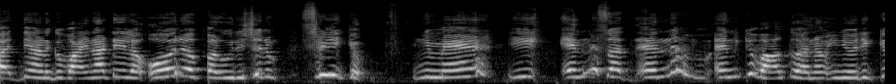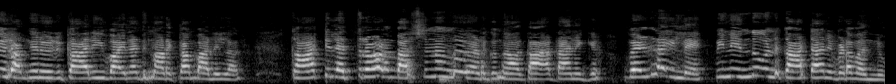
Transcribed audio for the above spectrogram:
പറ്റിയ കണക്ക് വയനാട്ടിലെ ഓരോ പുരുഷനും സ്ത്രീക്കും. ഇനി മേ ഈ എന്നെ എന്നെ എനിക്ക് വാക്ക് വേണം. ഇനി ഒരിക്കലും അങ്ങനെ ഒരു കാര്യം ഈ വയനാട്ടിൽ നടക്കാൻ പാടില്ല. കാട്ടിൽ എത്രയോളം ഭക്ഷണങ്ങൾ കിടക്കുന്നു ആ കാട്ടാനയ്ക്ക്. വെള്ളമില്ലേ? പിന്നെ എന്തുകൊണ്ട് കാട്ടാൻ ഇവിടെ വന്നു?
